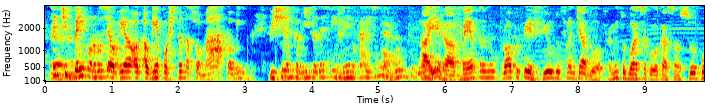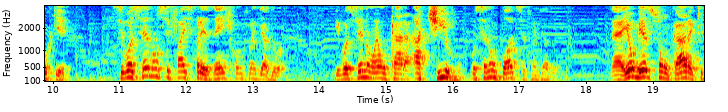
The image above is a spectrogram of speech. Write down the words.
sente bem quando você vê al- alguém apostando na sua marca, alguém vestindo a camisa, defendendo. Cara, isso é um É. orgulho. Aí, assim. Rafa, entra no próprio perfil do franqueador. Foi muito boa essa colocação sua, porque se você não se faz presente como franqueador e você não é um cara ativo, você não pode ser franqueador. Né? Eu mesmo sou um cara que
